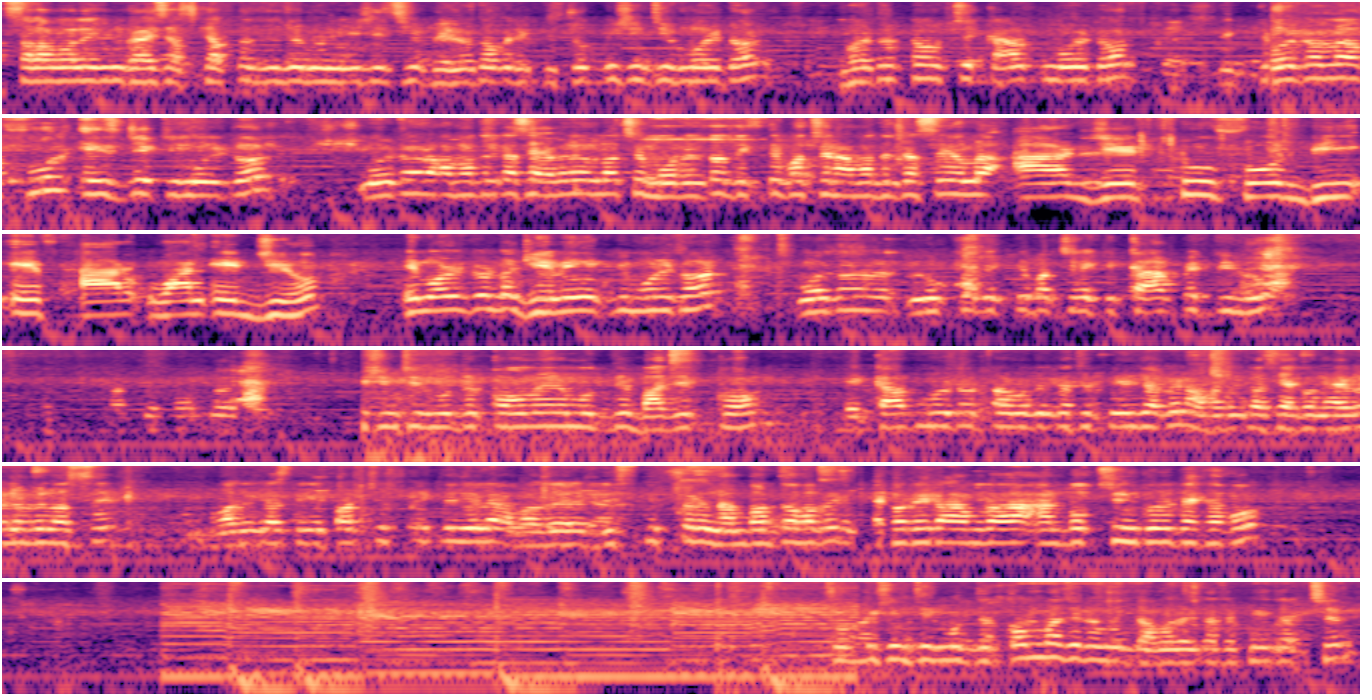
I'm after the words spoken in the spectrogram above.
আসসালামু আলাইকুম গাইস আজকে আপনাদের জন্য নিয়ে এসেছি ভেলোটপের একটি চব্বিশ ইঞ্চির মনিটর মনিটরটা হচ্ছে কার্ভ মনিটর মনিটরটা ফুল এইচডি একটি মনিটর মনিটর আমাদের কাছে অ্যাভেলেবল আছে মডেলটা দেখতে পাচ্ছেন, আমাদের কাছে হলো R J two four V F R one eight zero এই মনিটরটা গেমিং একটি মনিটর মনিটর লুকটা দেখতে পাচ্ছেন, একটি কার্ভ একটি লুক বিশ ইঞ্চির মধ্যে কমের মধ্যে বাজেট কম। এই কাপ মনিটরটা আমাদের কাছে পেয়ে যাবেন, আমাদের কাছে এখন অ্যাভেলেবেল আছে। আমাদের কাছ থেকে পারচেস করতে গেলে আমাদের ডিসক্রিপশনে নাম্বার দেওয়া হবে। এখন এটা আমরা আনবক্সিং করে দেখাবো। চব্বিশ ইঞ্চির মধ্যে কম বাজেটের মধ্যে আমাদের কাছে পেয়ে যাচ্ছেন।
